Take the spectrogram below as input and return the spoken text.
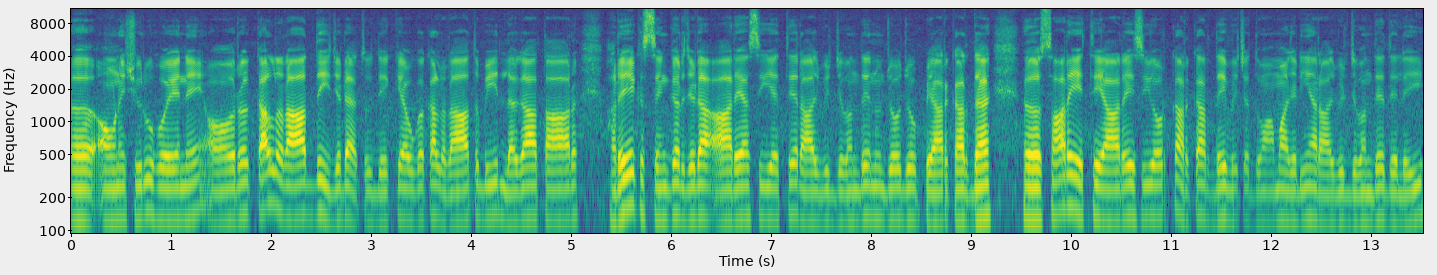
ਆਉਣੇ ਸ਼ੁਰੂ ਹੋਏ ਨੇ ਔਰ ਕੱਲ ਰਾਤ ਦੀ ਜਿਹੜਾ ਤੁਸੀਂ ਦੇਖਿਆ ਹੋਊਗਾ ਕੱਲ ਰਾਤ ਵੀ ਲਗਾਤਾਰ ਹਰੇਕ ਸਿੰਗਰ ਜਿਹੜਾ ਆ ਰਿਹਾ ਸੀ, ਇੱਥੇ ਰਾਜਵੀਰ ਜਵੰਦੇ ਨੂੰ ਜੋ ਜੋ ਪਿਆਰ ਕਰਦਾ ਸਾਰੇ ਇੱਥੇ ਆ ਰਹੇ ਸੀ ਔਰ ਘਰ ਘਰ ਦੇ ਵਿੱਚ ਦੁਆਵਾਂ ਜਿਹੜੀਆਂ ਰਾਜਵੀਰ ਜਵੰਦੇ ਦੇ ਲਈ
